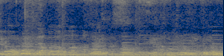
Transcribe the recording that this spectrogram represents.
してる。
